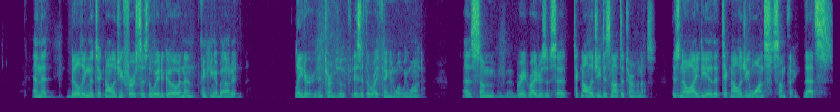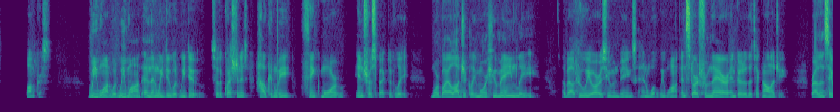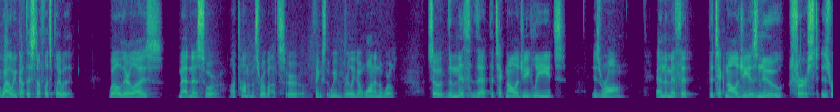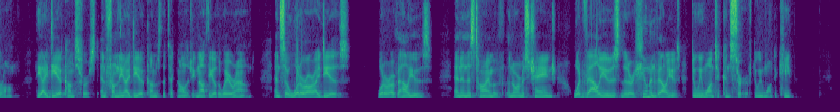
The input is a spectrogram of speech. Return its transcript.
and that building the technology first is the way to go and then thinking about it later in terms of is it the right thing and what we want. As some great writers have said, technology does not determine us. There's no idea that technology wants something. That's bonkers. We want what we want, and then we do what we do. So the question is, how can we think more introspectively, more biologically, more humanely about who we are as human beings and what we want, and start from there and go to the technology, rather than say, wow, we've got this stuff, let's play with it. Well, there lies madness or autonomous robots or things that we really don't want in the world. So the myth that the technology leads is wrong. And the myth that the technology is new first is wrong. The idea comes first, and from the idea comes the technology, not the other way around. And so, what are our ideas? What are our values? And in this time of enormous change, what values that are human values do we want to conserve? Do we want to keep?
